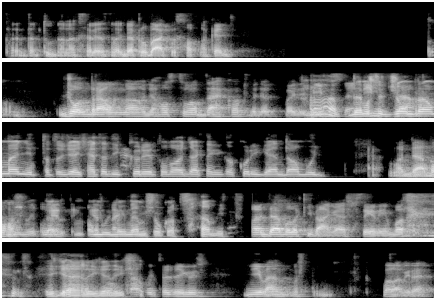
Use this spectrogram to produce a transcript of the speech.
szerintem tudnának szerezni, vagy bepróbálkozhatnak egy John Brownnal, hogy a hosszú labdákat, vagy, a, vagy egy hát, De most egy John Brown mennyit? Tehát, hogyha egy hetedik körét odaadják nekik, akkor igen, de amúgy Nagyjából amúgy, nem, amúgy meg nem sokat számít. Nagyjából a kivágás szélén van. Igen, igen, igen. Úgyhogy végül nyilván most valamire.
